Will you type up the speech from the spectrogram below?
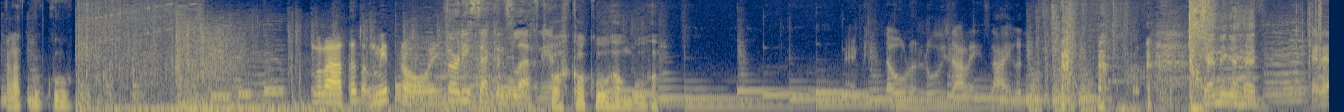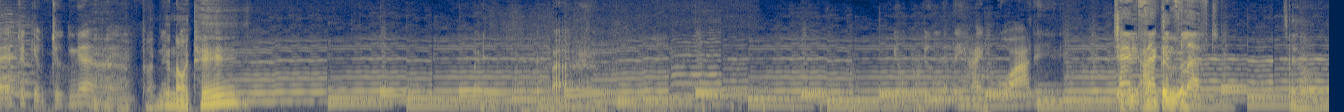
Clad Buku. nó ra tới tận mid rồi 30 seconds left. Ủa, có cu không bú không? Mẹ biết đâu là lui ra lại dài hơn Scanning ahead. Cái này em chưa kiểm chứng nhá này. Tuấn cứ nói thế. kiểm chứng lại thấy hay quá thì 10 án seconds tử. left. Treo.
